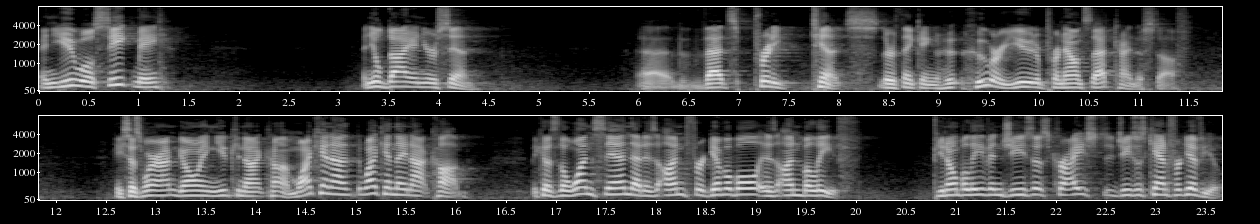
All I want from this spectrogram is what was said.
and you will seek me, and you'll die in your sin. Uh, that's pretty tense. They're thinking, who, who are you to pronounce that kind of stuff? He says, Where I'm going, you cannot come. Why can, I, why can they not come? Because the one sin that is unforgivable is unbelief. If you don't believe in Jesus Christ, Jesus can't forgive you.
